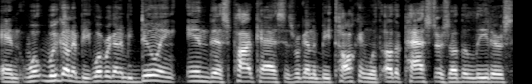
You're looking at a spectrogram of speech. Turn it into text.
And what we're going to be what we're going to be doing in this podcast is we're going to be talking with other pastors, other leaders,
